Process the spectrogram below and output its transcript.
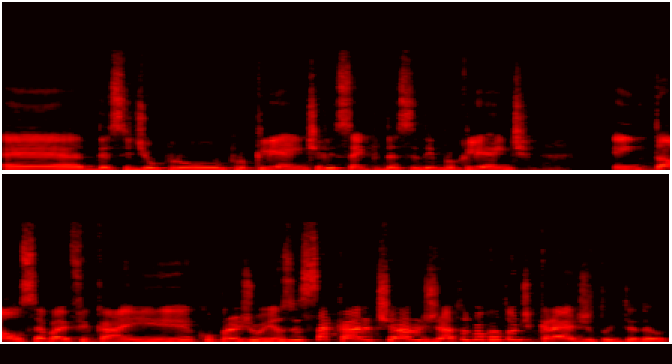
é, decidiu pro, pro cliente, eles sempre decidem pro cliente. Então você vai ficar aí com prejuízo e sacaram, tiraram direto do meu cartão de crédito, entendeu?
